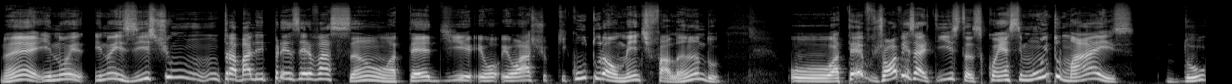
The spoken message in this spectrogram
né, e não, e não existe um, um trabalho de preservação, até de, eu, eu acho que culturalmente falando, o, até jovens artistas conhecem muito mais do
